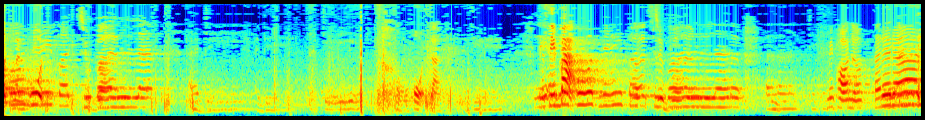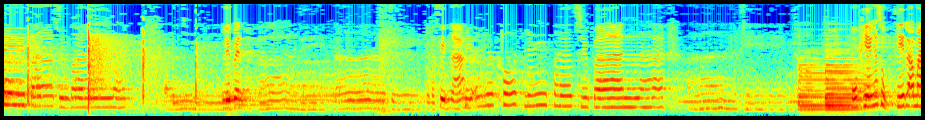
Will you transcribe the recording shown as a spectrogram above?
ด เหมือนพูดปัจจุบันและอดีต โหโหดจังกระซิบอะในอนาคตในปัจจุบันและอดีตไม่เพอเนอะในปัจจุบันและอดีตหรือเป็นอดีตอดีตกระซิบนะ ในอนาคตในปัจจุบันและอดีตโหเพี้ยนกันสุกทิศแล้วไหม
